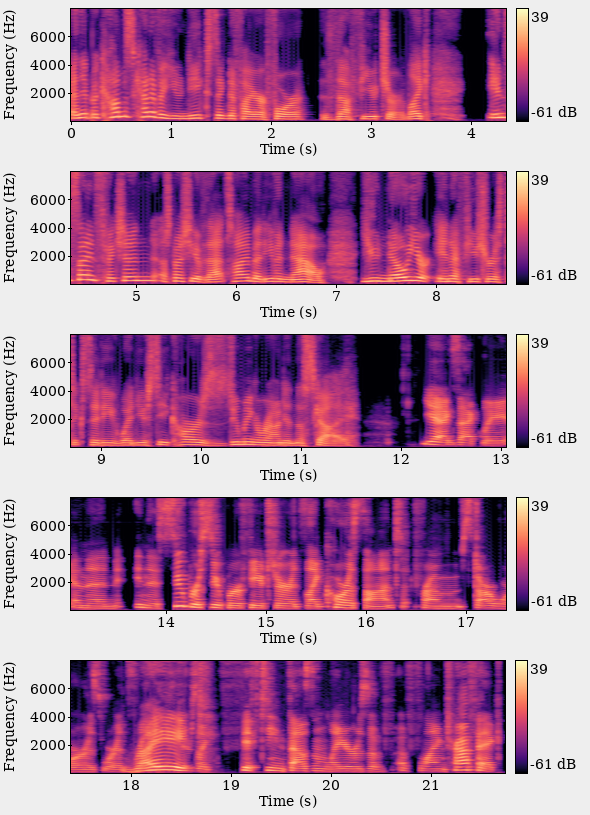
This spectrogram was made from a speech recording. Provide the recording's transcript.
And it becomes kind of a unique signifier for the future. Like, in science fiction, especially of that time, but even now, you know you're in a futuristic city when you see cars zooming around in the sky. Yeah, exactly. And then in the super, super future, it's like Coruscant from Star Wars, where it's right. Like, there's like 15,000 layers of, of flying traffic.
